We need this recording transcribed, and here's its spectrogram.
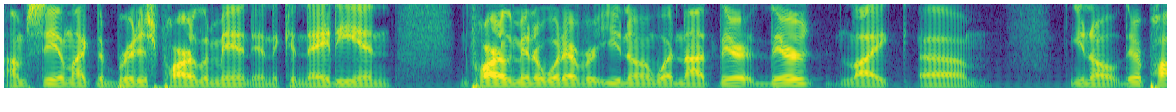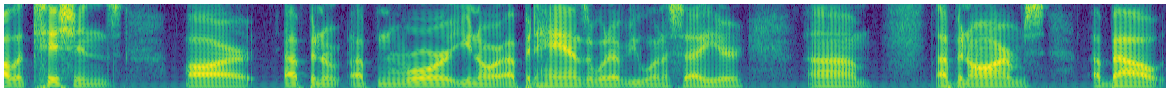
I'm seeing like the British Parliament and the Canadian Parliament or whatever, you know, and whatnot. They're they're like, um, you know, their politicians are up in up in roar, you know, or up in hands or whatever you want to say here, um, up in arms about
